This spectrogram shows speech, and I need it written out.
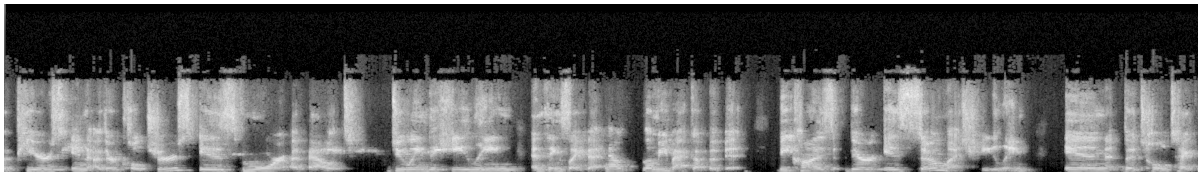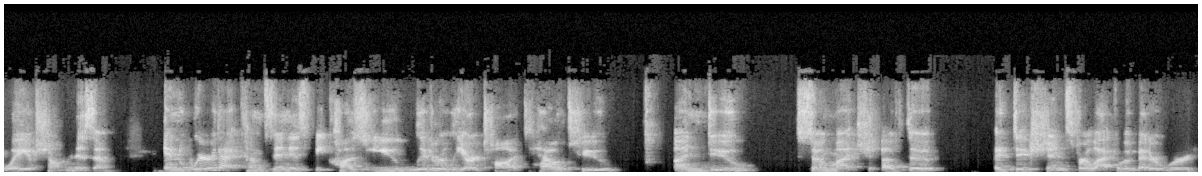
appears in other cultures, is more about doing the healing and things like that. Now, let me back up a bit because there is so much healing in the Toltec way of shamanism. And where that comes in is because you literally are taught how to undo so much of the addictions, for lack of a better word,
